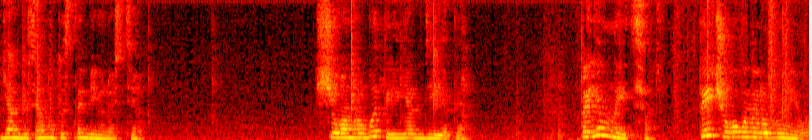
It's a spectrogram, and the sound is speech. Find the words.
Як досягнути стабільності? Що вам робити і як діяти? Таємниця. Те, чого ви не розуміли.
